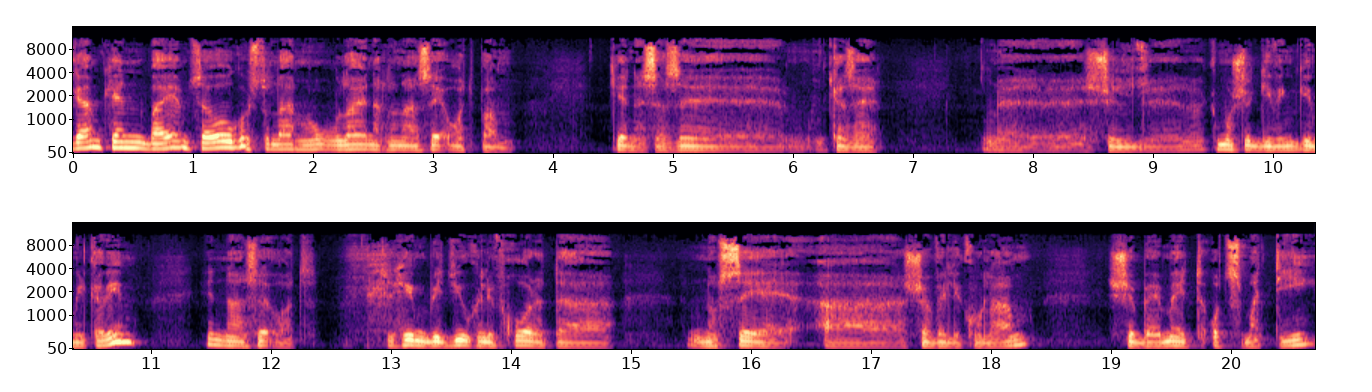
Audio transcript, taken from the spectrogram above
גם כן באמצע אוגוסט אולי, אנחנו נעשה עוד פעם. כנס הזה כזה, אה, של, כמו של גימל קווים, נעשה עוד. צריכים בדיוק לבחור את הנושא השווה לכולם, שבאמת עוצמתי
